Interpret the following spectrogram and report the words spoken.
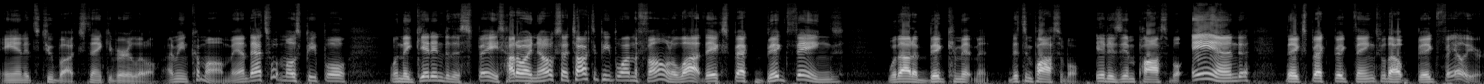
and it's two bucks. Thank you very little. I mean, come on, man. That's what most people when they get into this space. How do I know? Because I talk to people on the phone a lot. They expect big things without a big commitment. It's impossible. It is impossible. And they expect big things without big failure.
